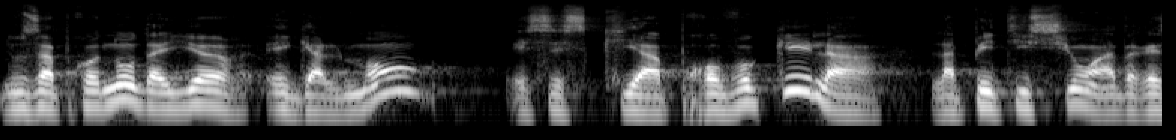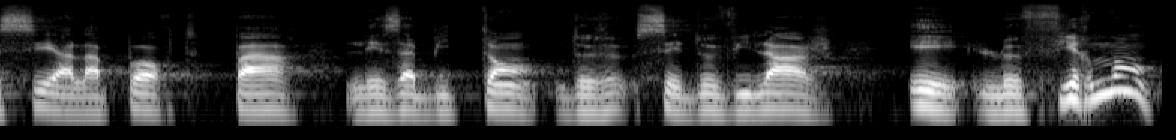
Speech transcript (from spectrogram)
Nous apprenons d'ailleurs également, et c'est ce qui a provoqué la, la pétition adressée à la porte par les habitants de ces deux villages et le firmant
